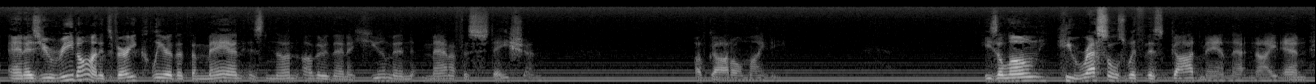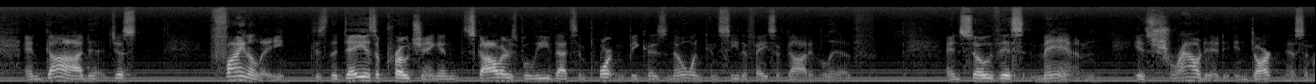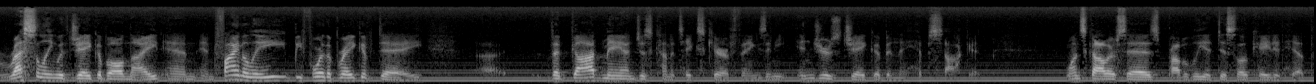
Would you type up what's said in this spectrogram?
And as you read on, it's very clear that the man is none other than a human manifestation of God Almighty. He's alone. He wrestles with this God man that night. And, and God just finally because the day is approaching, and scholars believe that's important because no one can see the face of God and live. And so this man is shrouded in darkness and wrestling with Jacob all night. And, and finally, before the break of day, uh, the God man just kind of takes care of things and he injures Jacob in the hip socket. One scholar says probably a dislocated hip.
